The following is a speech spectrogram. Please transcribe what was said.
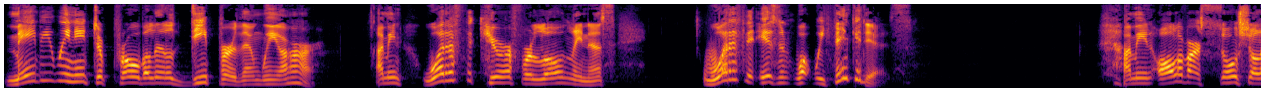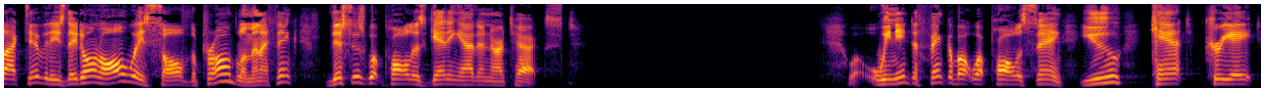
maybe we need to probe a little deeper than we are. I mean, what if the cure for loneliness, what if it isn't what we think it is? I mean, all of our social activities, they don't always solve the problem. And I think this is what Paul is getting at in our text. We need to think about what Paul is saying. You can't create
